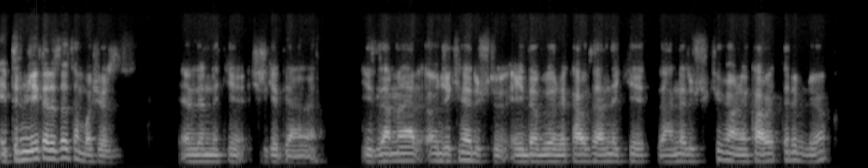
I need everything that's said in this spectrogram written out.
Ettirmeyecekleri zaten başarısız. Ellerindeki şirket yani. İzlenmeler öncekine düştü. AW rekabet halindeki haline düştü ki şu an rekabetleri bile yok.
